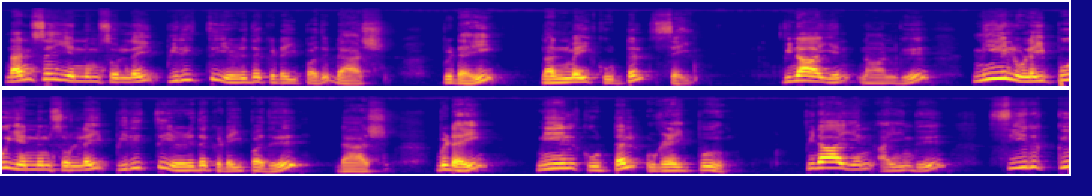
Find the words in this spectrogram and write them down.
நன்செய் என்னும் சொல்லை பிரித்து எழுத கிடைப்பது டேஷ் விடை நன்மை கூட்டல் செய். வினாயின் நான்கு நீள் உழைப்பு என்னும் சொல்லை பிரித்து எழுத கிடைப்பது டேஷ் விடை நீள் கூட்டல் உழைப்பு. வினாயின் ஐந்து சீருக்கு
